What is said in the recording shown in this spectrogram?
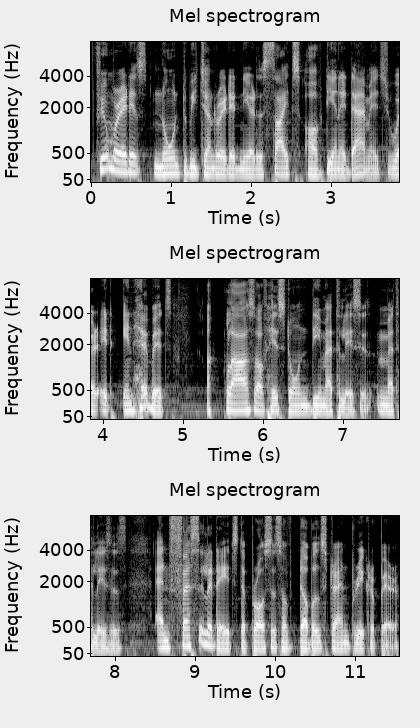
fumarate is known to be generated near the sites of DNA damage, where it inhibits a class of histone demethylases methylases, and facilitates the process of double strand break repair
